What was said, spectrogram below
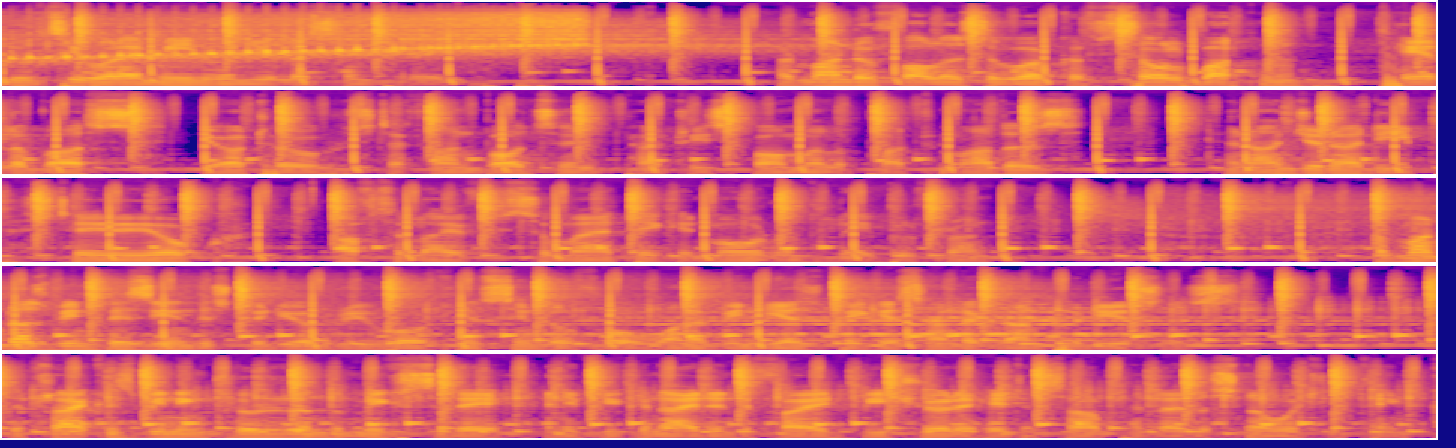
You'll see what I mean when you listen to it. Armando follows the work of Soul Button, Pale of Us, Yotto, Stephan Bodzin, Patrice Bäumel apart from others, and Anjana Deep, Steyoyoke, Afterlife, Somatic, and more on the label front. Armando's been busy in the studio reworking a single for one of India's biggest underground producers. The track has been included on the mix today, and if you can identify it, be sure to hit us up and let us know what you think.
